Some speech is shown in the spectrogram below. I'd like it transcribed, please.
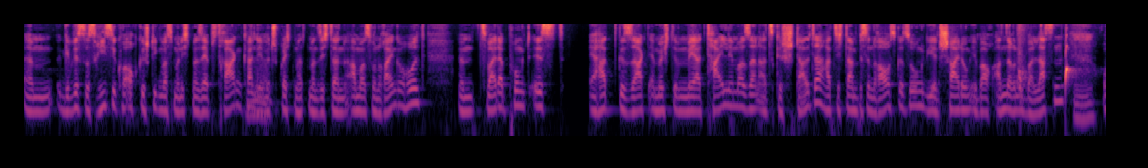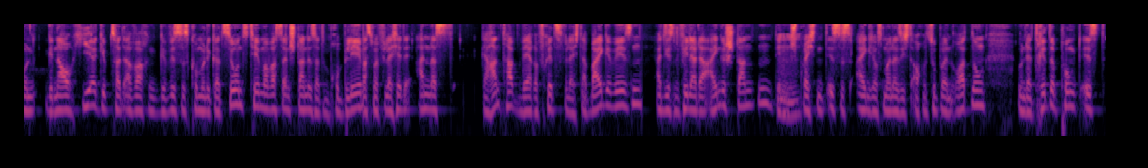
ähm, gewisses Risiko auch gestiegen, was man nicht mehr selbst tragen kann. Ja. Dementsprechend hat man sich dann Amazon reingeholt. Ähm, zweiter Punkt ist, er hat gesagt, er möchte mehr Teilnehmer sein als Gestalter, hat sich da ein bisschen rausgesogen, die Entscheidung eben auch anderen überlassen. Mhm. Und genau hier gibt's halt einfach ein gewisses Kommunikationsthema, was da entstanden ist, halt ein Problem, was man vielleicht hätte anders gehandhabt, wäre Fritz vielleicht dabei gewesen, hat diesen Fehler da eingestanden. Dementsprechend mhm. ist es eigentlich aus meiner Sicht auch super in Ordnung. Und der dritte Punkt ist,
